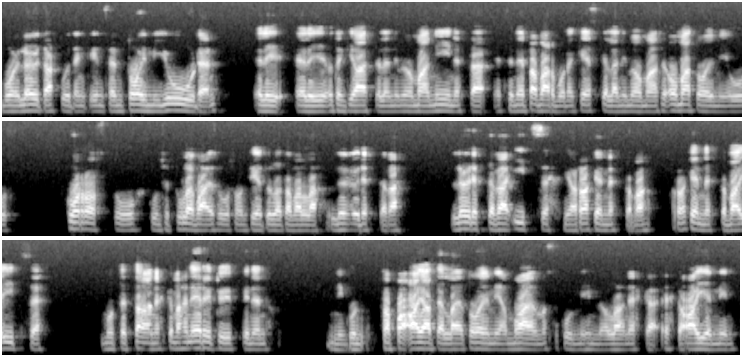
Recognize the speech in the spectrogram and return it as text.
voi löytää kuitenkin sen toimijuuden. Eli, eli jotenkin ajattelen nimenomaan niin, että, että sen epävarmuuden keskellä nimenomaan se oma toimijuus korostuu, kun se tulevaisuus on tietyllä tavalla löydettävä, löydettävä itse ja rakennettava, rakennettava itse. Mutta tämä on ehkä vähän erityyppinen niin kuin, tapa ajatella ja toimia maailmassa kuin mihin me ollaan ehkä, ehkä aiemmin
